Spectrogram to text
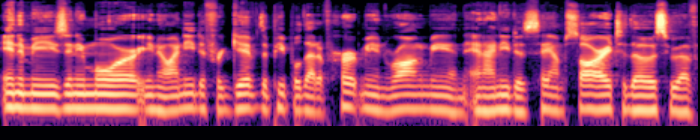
enemies anymore. You know, I need to forgive the people that have hurt me and wronged me, and, and I need to say I'm sorry to those who have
